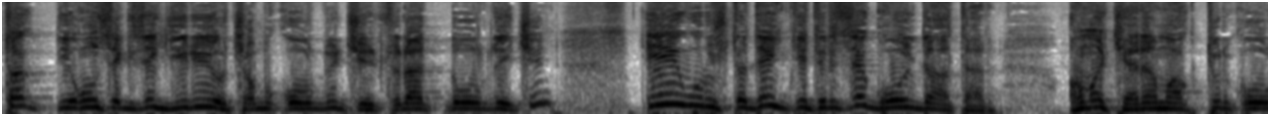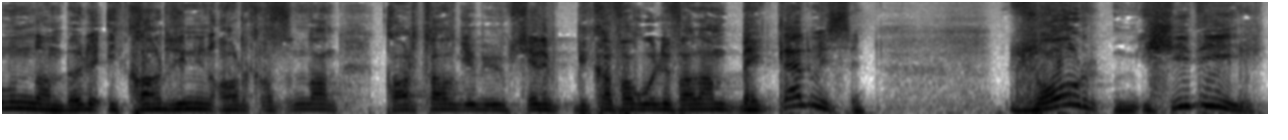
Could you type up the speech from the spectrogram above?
tak diye 18'e giriyor çabuk olduğu için süratli olduğu için iyi vuruşta denk getirirse gol de atar. Ama Kerem Aktürkoğlu'ndan böyle Icardi'nin arkasından kartal gibi yükselip bir kafa golü falan bekler misin? Zor işi değil.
